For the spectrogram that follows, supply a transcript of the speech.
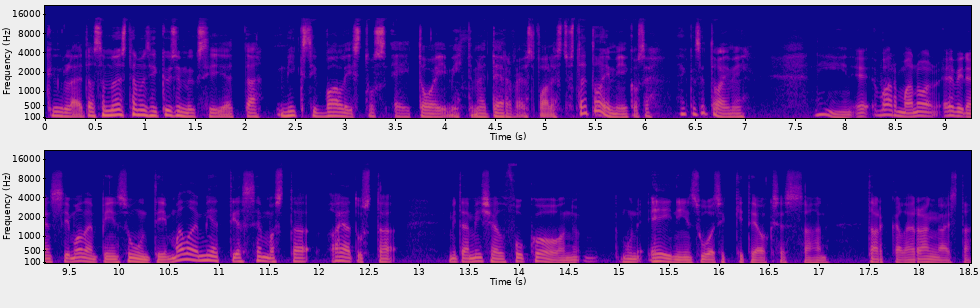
Kyllä, ja tässä on myös tämmöisiä kysymyksiä, että miksi valistus ei toimi, tämmöinen terveysvalistus, tai toimiiko se? Ehkä se toimii. Niin, e- varmaan on evidenssi molempiin suuntiin. Mä aloin miettiä semmoista ajatusta, mitä Michel Foucault on mun ei niin suosikkiteoksessaan tarkkailla rangaista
